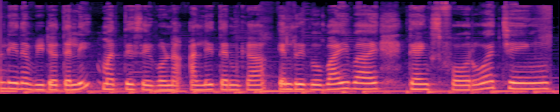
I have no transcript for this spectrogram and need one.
ನಾಳಿನ ವಿಡಿಯೋದಲ್ಲಿ ಮತ್ತೆ ಸಿಗೋಣ. ಅಲ್ಲಿ ತನಕ ಎಲ್ರಿಗೂ bye bye thanks for watching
